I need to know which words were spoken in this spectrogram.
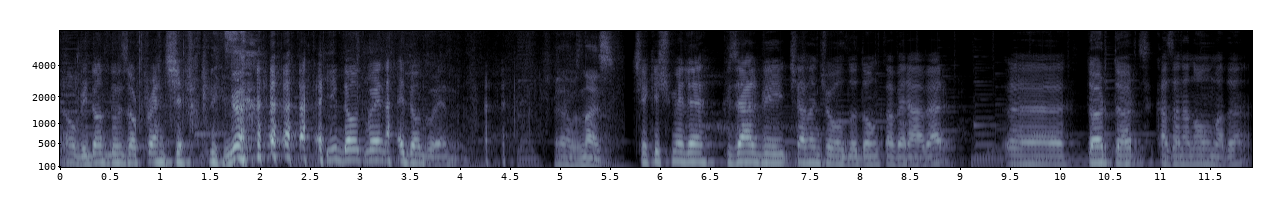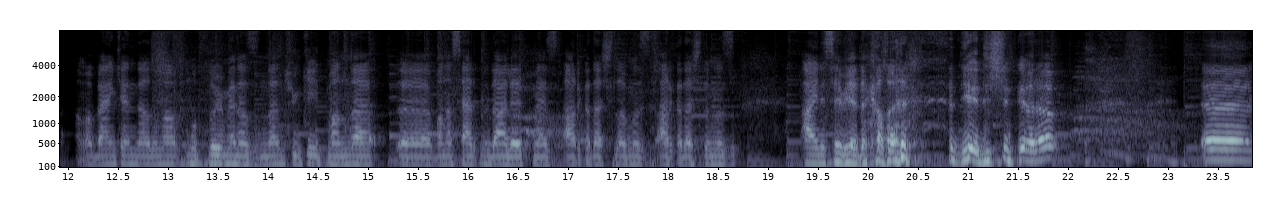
No, we don't lose our friendship at least. you don't win, I don't win. Yeah, it was nice. Çekişmeli, güzel bir challenge oldu Donk'la beraber. Ee, 4-4 kazanan olmadı ama ben kendi adıma mutluyum en azından. Çünkü İtman'da e, bana sert müdahale etmez. Arkadaşlığımız, arkadaşlığımız aynı seviyede kalır diye düşünüyorum. Ee,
